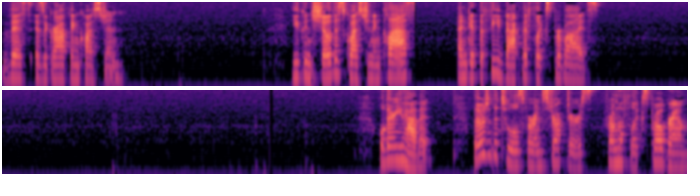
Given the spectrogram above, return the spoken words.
This is a graphing question. You can show this question in class and get the feedback that FLYX provides. Well, there you have it. Those are the tools for instructors from the FLYX program.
